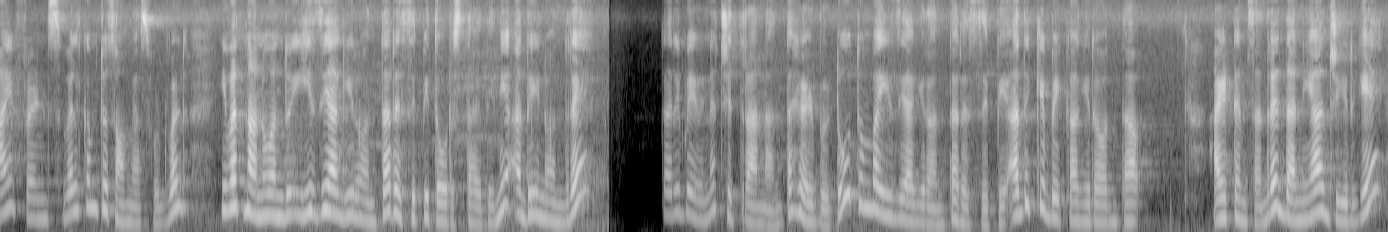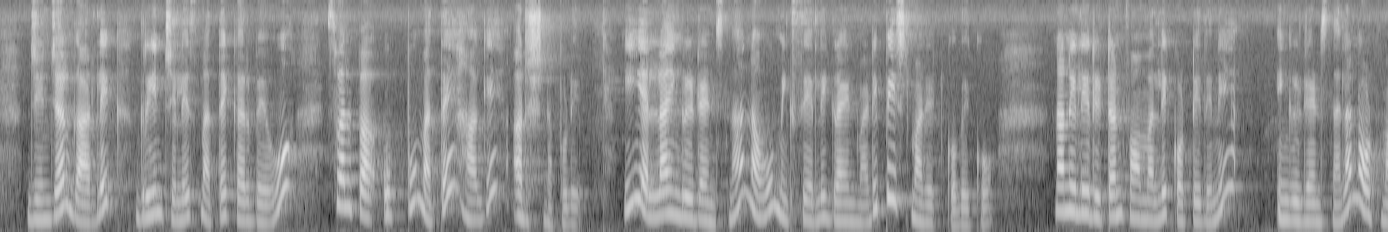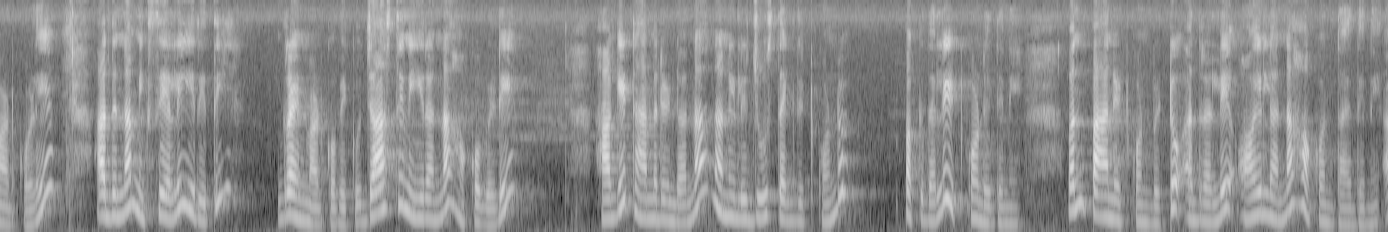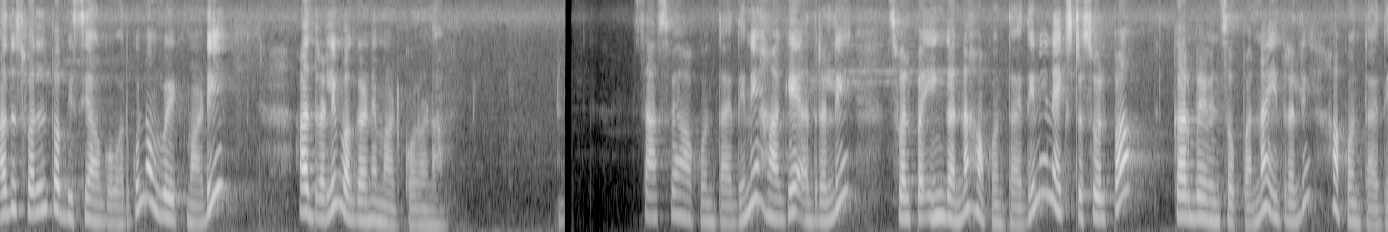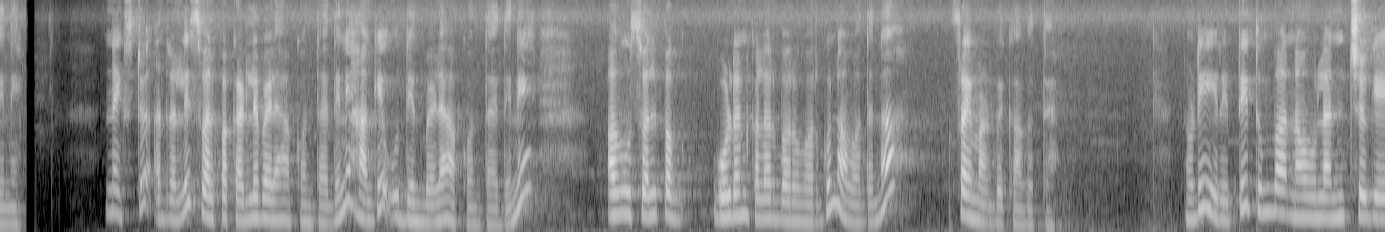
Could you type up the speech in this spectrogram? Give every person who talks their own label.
Speaker 1: Hi friends welcome to Soumya's food world ಇವತ್ತು ನಾನು ಒಂದು ಈಸಿಯಾಗಿರುವಂಥ ರೆಸಿಪಿ ತೋರಿಸ್ತಾ ಇದ್ದೀನಿ. ಅದೇನು ಅಂದರೆ ಕರಿಬೇವಿನ ಚಿತ್ರಾನ್ನ ಅಂತ ಹೇಳಿಬಿಟ್ಟು ತುಂಬ ಈಸಿಯಾಗಿರೋವಂಥ ರೆಸಿಪಿ ಅದಕ್ಕೆ ಬೇಕಾಗಿರೋವಂಥ ಐಟಮ್ಸ್ ಅಂದರೆ ಧನಿಯಾ, ಜೀರಿಗೆ ಜಿಂಜರ್ ಗಾರ್ಲಿಕ್ ಗ್ರೀನ್ ಚಿಲ್ಲೀಸ್ ಮತ್ತು ಕರಿಬೇವು, ಸ್ವಲ್ಪ ಉಪ್ಪು ಮತ್ತು ಹಾಗೆ ಅರಿಶಿನ ಪುಡಿ. ಈ ಎಲ್ಲ ಇಂಗ್ರೀಡಿಯೆಂಟ್ಸ್ನ ನಾವು ಮಿಕ್ಸಿಯಲ್ಲಿ ಗ್ರೈಂಡ್ ಮಾಡಿ ಪೇಸ್ಟ್ ಮಾಡಿ ಇಟ್ಕೋಬೇಕು. ನಾನಿಲ್ಲಿ ರಿಟರ್ನ್ ಫಾರ್ಮಲ್ಲಿ ಕೊಟ್ಟಿದ್ದೀನಿ. ಇಂಗ್ರೀಡಿಯೆಂಟ್ಸ್ನೆಲ್ಲ ನೋಟ್ ಮಾಡ್ಕೊಳ್ಳಿ. ಅದನ್ನು ಮಿಕ್ಸಿಯಲ್ಲಿ ಈ ರೀತಿ ಗ್ರೈಂಡ್ ಮಾಡ್ಕೋಬೇಕು. ಜಾಸ್ತಿ ನೀರನ್ನು ಹಾಕೋಬೇಡಿ ಹಾಗೆ ಟ್ಯಾಮರಿಂಡನ್ನು ನಾನಿಲ್ಲಿ ಜ್ಯೂಸ್ ತೆಗೆದಿಟ್ಕೊಂಡು ಪಕ್ಕದಲ್ಲಿ ಇಟ್ಕೊಂಡಿದ್ದೀನಿ. ಒಂದು ಪ್ಯಾನ್ ಇಟ್ಕೊಂಡ್ಬಿಟ್ಟು ಅದರಲ್ಲಿ ಆಯಿಲನ್ನು ಹಾಕೊತಾ ಇದ್ದೀನಿ. ಅದು ಸ್ವಲ್ಪ ಬಿಸಿ ಆಗೋವರೆಗೂ ನಾವು ವೆಯ್ಟ್ ಮಾಡಿ ಅದರಲ್ಲಿ ಒಗ್ಗರಣೆ ಮಾಡ್ಕೊಳ್ಳೋಣ. ಸಾಸಿವೆ ಹಾಕೊತಾ ಇದ್ದೀನಿ. ಹಾಗೆ ಅದರಲ್ಲಿ ಸ್ವಲ್ಪ ಇಂಗನ್ನು ಹಾಕೊತಾ ಇದ್ದೀನಿ. ನೆಕ್ಸ್ಟ್ ಸ್ವಲ್ಪ ಕರ್ಬೇವಿನ ಸೊಪ್ಪನ್ನು ಇದರಲ್ಲಿ ಹಾಕೊತಾ ಇದ್ದೀನಿ. ನೆಕ್ಸ್ಟ್ ಅದರಲ್ಲಿ ಸ್ವಲ್ಪ ಕಡಲೆಬೇಳೆ ಹಾಕ್ಕೊತಾ ಇದ್ದೀನಿ, ಹಾಗೆ ಉದ್ದಿನಬೇಳೆ ಹಾಕ್ಕೊತಾ ಇದ್ದೀನಿ. ಅವು ಸ್ವಲ್ಪ ಗೋಲ್ಡನ್ ಕಲರ್ ಬರೋವರೆಗೂ ನಾವು ಅದನ್ನು ಫ್ರೈ ಮಾಡಬೇಕಾಗುತ್ತೆ. ನೋಡಿ, ಈ ರೀತಿ ತುಂಬ ನಾವು ಲಂಚ್ಗೆ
